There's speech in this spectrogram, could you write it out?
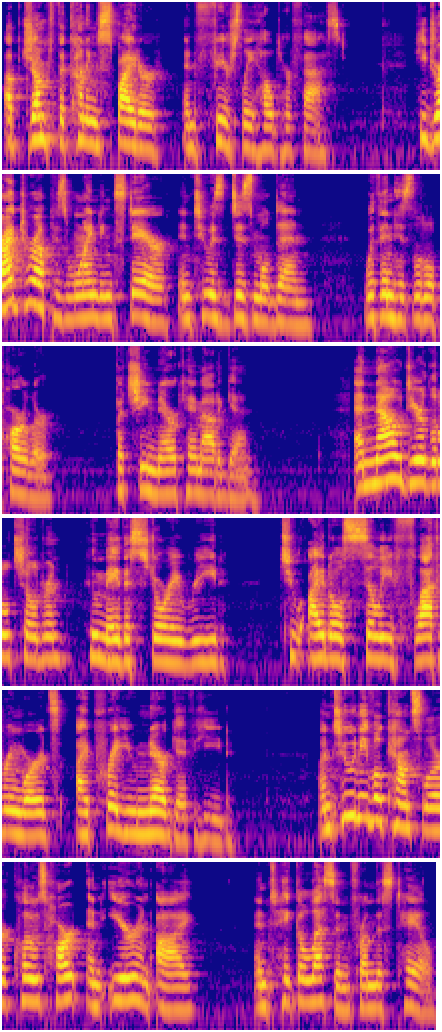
up jumped the cunning spider and fiercely held her fast. He dragged her up his winding stair into his dismal den, within his little parlor, but she ne'er came out again. And now, dear little children, who may this story read, to idle, silly, flattering words I pray you ne'er give heed. Unto an evil counselor close heart and ear and eye, and take a lesson from this tale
